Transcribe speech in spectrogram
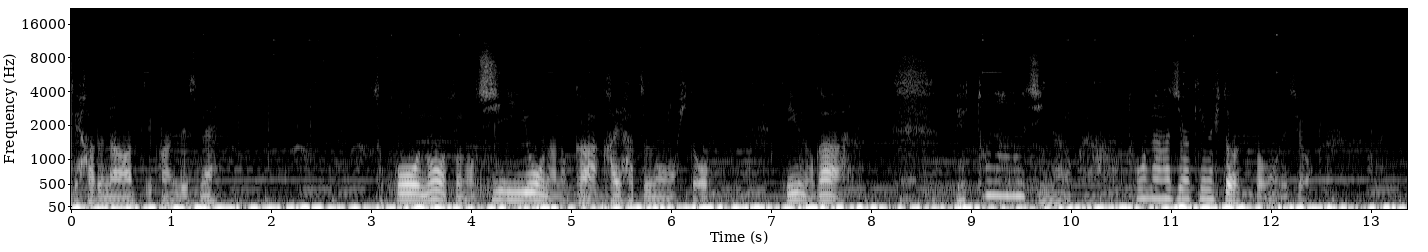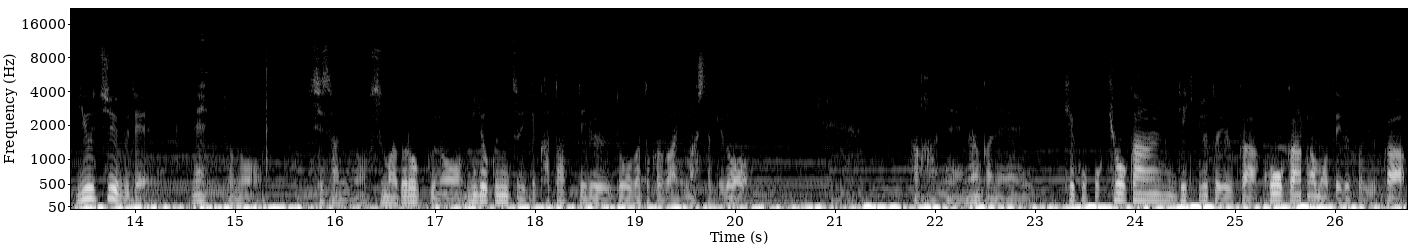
てはるなっていう感じですね。そこのその CEO なのか開発の人っていうのがベトナム人なのかな。東南アジア系の人だったと思うんですよ。YouTube でねそのセサミのスマートロックの魅力について語ってる動画とかがありましたけどだかねなんかね結構こう共感できるというか好感が持てるというか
